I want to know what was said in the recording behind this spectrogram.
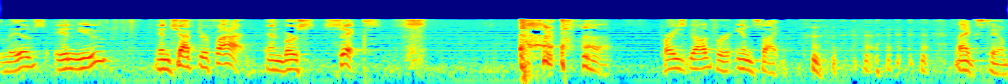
lives in you? In chapter 5 and verse 6. Praise God for insight. Thanks, Tim.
